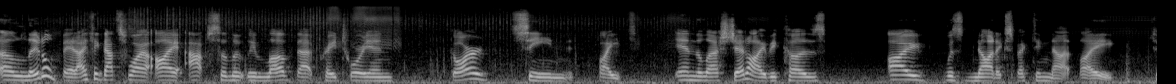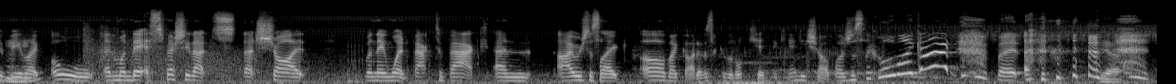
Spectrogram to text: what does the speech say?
a, a little bit. I think that's why I absolutely love that Praetorian Guard scene fight in The Last Jedi because I was not expecting that. Like, to be Mhm. like, oh, and when they, especially that that shot when they went back to back, and I was just like, oh my god, it was like a little kid in a candy shop. I was just like, oh my god, but Yeah.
